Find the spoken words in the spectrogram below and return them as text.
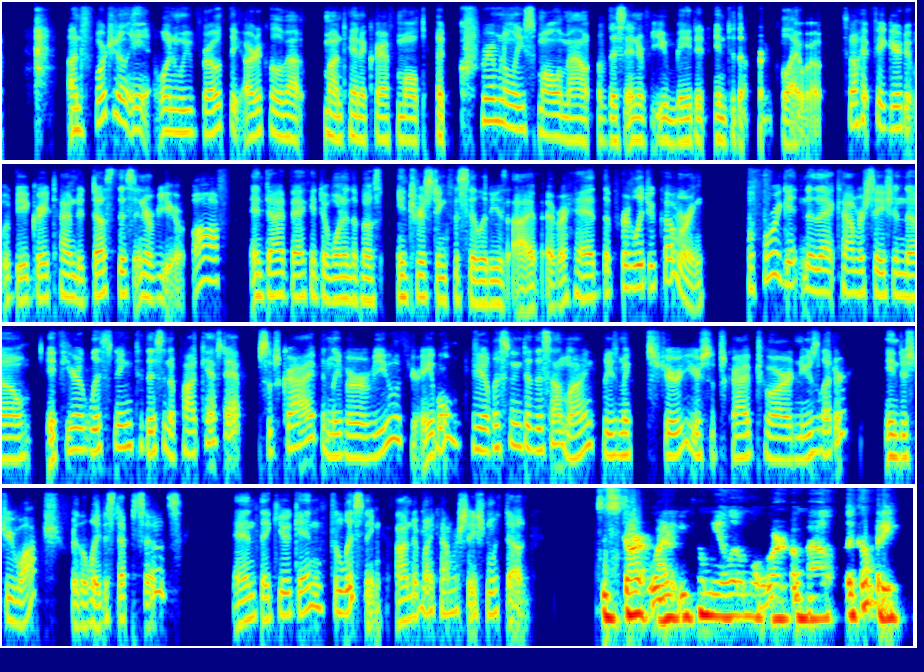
Unfortunately, when we wrote the article about Montana Craft Malt, a criminally small amount of this interview made it into the article I wrote. So I figured it would be a great time to dust this interview off and dive back into one of the most interesting facilities I've ever had the privilege of covering. Before we get into that conversation, though, if you're listening to this in a podcast app, subscribe and leave a review if you're able. If you're listening to this online, please make sure you're subscribed to our newsletter, Industry Watch, for the latest episodes. And thank you again for listening. On to my conversation with Doug. To start, why don't you tell me a little more about the company?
